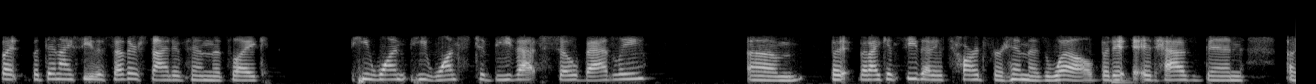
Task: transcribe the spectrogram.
But, but then I see this other side of him that's like, he want, he wants to be that so badly. Um, but, but I can see that it's hard for him as well. But it, it has been a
